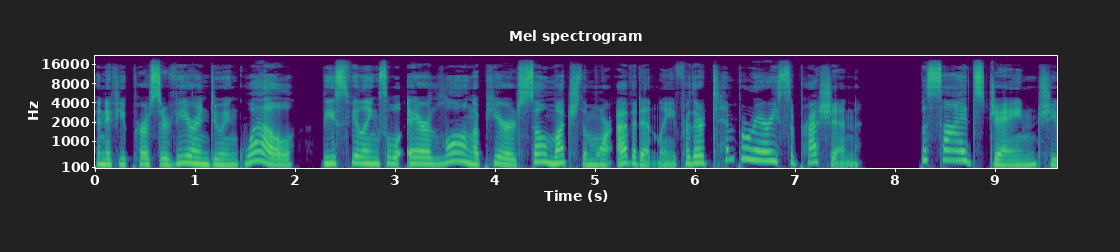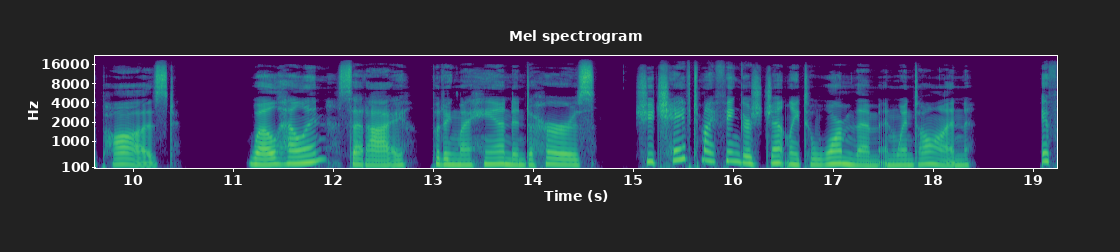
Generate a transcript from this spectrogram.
and if you persevere in doing well, these feelings will ere long appear so much the more evidently for their temporary suppression. Besides, Jane, she paused. Well, Helen, said I, putting my hand into hers. She chafed my fingers gently to warm them and went on. If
